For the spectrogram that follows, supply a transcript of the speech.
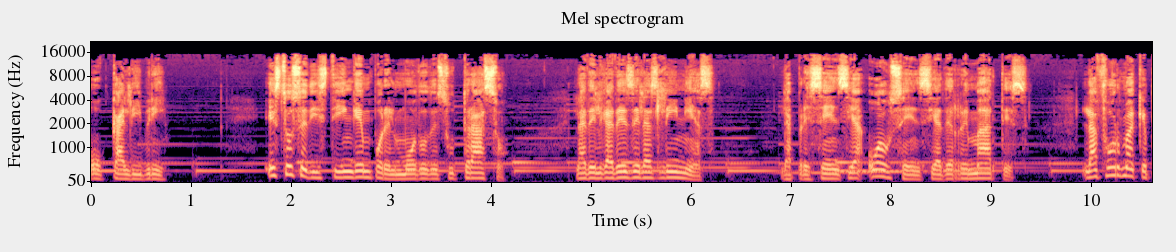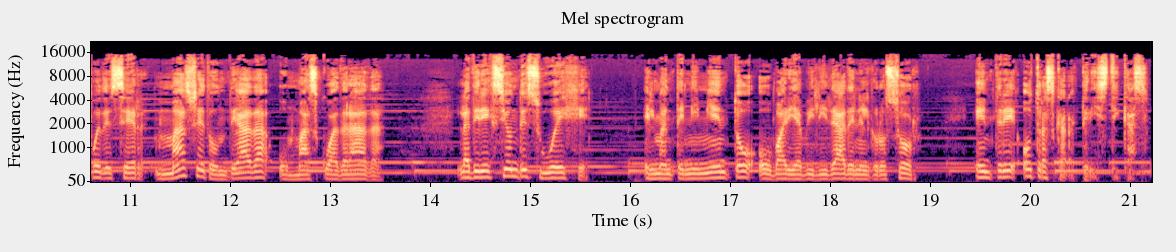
o Calibri. Estos se distinguen por el modo de su trazo, la delgadez de las líneas, la presencia o ausencia de remates, la forma que puede ser más redondeada o más cuadrada, la dirección de su eje, el mantenimiento o variabilidad en el grosor, entre otras características.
